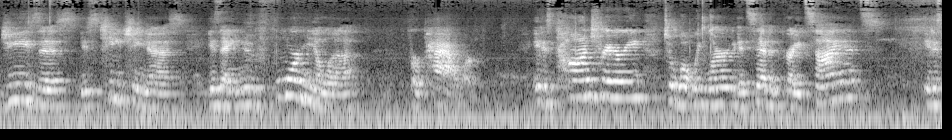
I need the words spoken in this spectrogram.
Jesus is teaching us is a new formula for power. It is contrary to what we learned in seventh grade science. It is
